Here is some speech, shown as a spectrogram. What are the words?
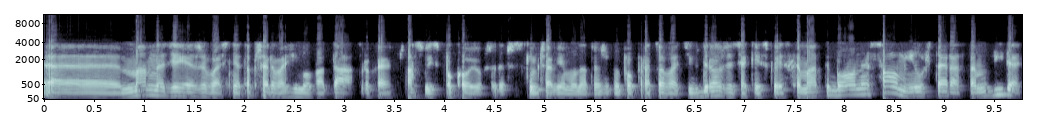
E, mam nadzieję, że właśnie ta przerwa zimowa da trochę czasu i spokoju przede wszystkim Czawiemu na to, żeby popracować i wdrożyć jakieś swoje schematy, bo one są już teraz, tam widać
